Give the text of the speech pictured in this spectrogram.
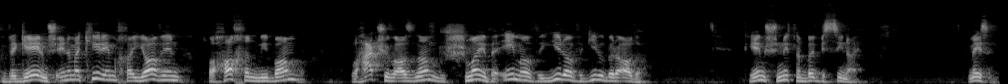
makirim chayavin mibam aznam bera'ada. Kiyem. Amazing.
